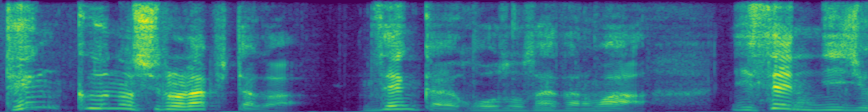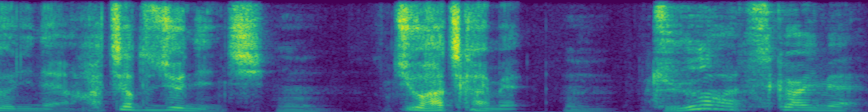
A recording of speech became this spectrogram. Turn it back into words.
天空の城ラピュタが前回放送されたのは2022年8月12日、18回目。18回目。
